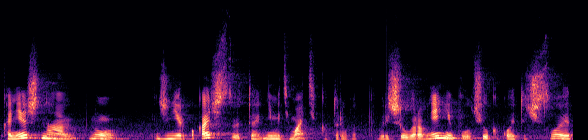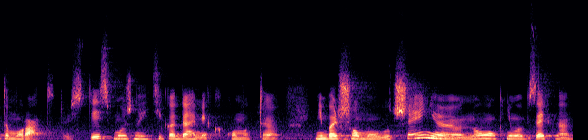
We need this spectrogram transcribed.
конечно, ну, инженер по качеству — это не математик, который вот решил уравнение и получил какое-то число, это Мурат. То есть здесь можно идти годами к какому-то небольшому улучшению, но к нему обязательно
